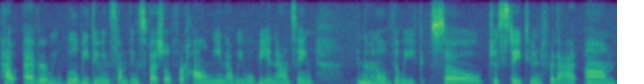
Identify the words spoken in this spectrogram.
However, we will be doing something special for Halloween that we will be announcing in the middle of the week. So just stay tuned for that. Um,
